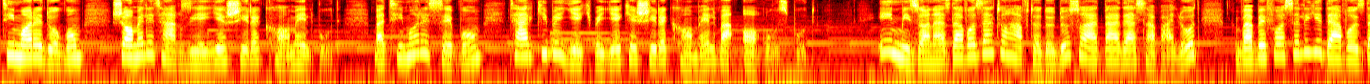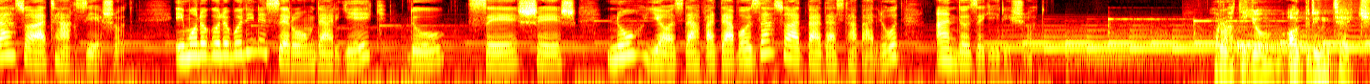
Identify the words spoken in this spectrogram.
تیمار دوم شامل تغذیه شیر کامل بود و تیمار سوم ترکیب یک به یک شیر کامل و آغوز بود. این میزان از 12 تا 72 ساعت بعد از تولد و به فاصله 12 ساعت تغذیه شد. ایمونوگلوبولین سرم در یک، دو، سه، شش، نه، یازده و دوازده ساعت بعد از تولد اندازه گیری شد. رادیو آگرین تک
